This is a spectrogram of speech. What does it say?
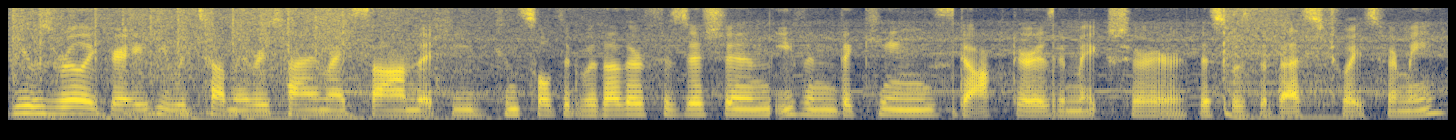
He was really great. He would tell me every time I saw him that he'd consulted with other physicians, even the King's doctors, to make sure this was the best choice for me.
